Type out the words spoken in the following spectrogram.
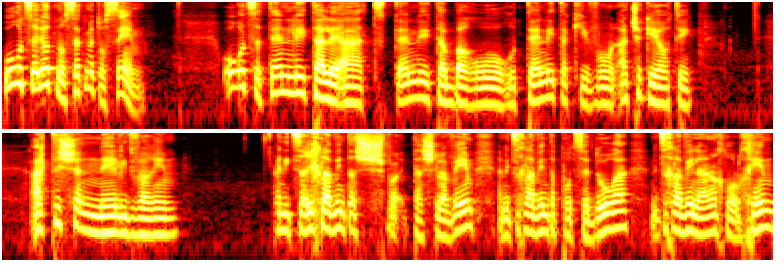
הוא רוצה להיות נושאת מטוסים. הוא רוצה, תן לי את הלאט, תן לי את הברור, תן לי את הכיוון, אל תשגע אותי. אל תשנה לי דברים. אני צריך להבין את, השו... את השלבים, אני צריך להבין את הפרוצדורה, אני צריך להבין לאן אנחנו הולכים.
